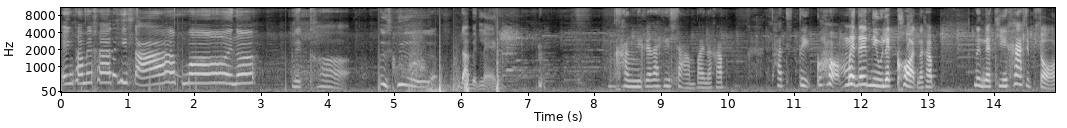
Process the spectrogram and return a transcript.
เองทำให้ค่าที่สามไม่นะเน็ตค่าอื้อหือดาเบ็ดแรงครั้งนี้ก็ได้ที่สามไปนะครับสถิติก็ไม่ได้นิวเรคคอร์ดนะครับหนึ่งนาทีห้าสิบสอง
